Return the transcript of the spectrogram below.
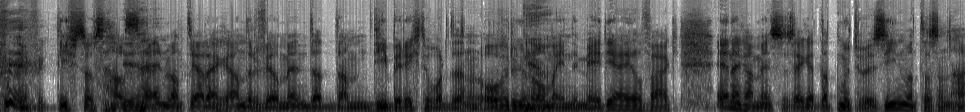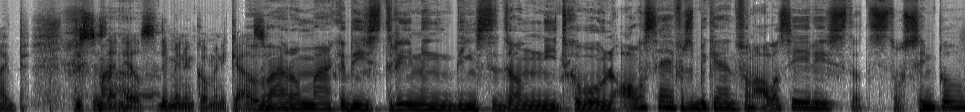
dat effectief zo zal zijn. Want ja, dan gaan er veel mensen, dat, dan, die berichten worden dan overgenomen in de media heel vaak. En dan gaan mensen zeggen, dat moeten we zien, want dat is een hype. Dus ze Maar- zijn heel slim in hun communicatie. Waarom maken die streamingdiensten dan niet gewoon alle cijfers bekend van alle series? Dat is toch simpel?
